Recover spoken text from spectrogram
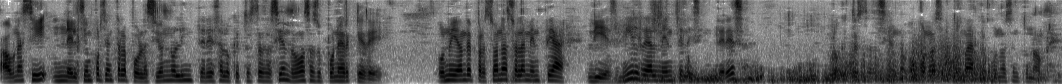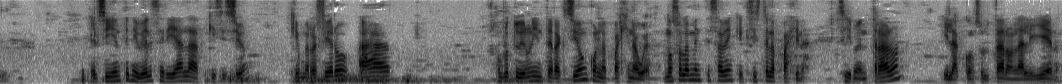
aún así, el 100% de la población no le interesa lo que tú estás haciendo. Vamos a suponer que de un millón de personas, solamente a 10 mil realmente les interesa lo que tú estás haciendo. O conocen tu marca, o conocen tu nombre. El siguiente nivel sería la adquisición, que me refiero a, por ejemplo, tuvieron interacción con la página web. No solamente saben que existe la página, sino entraron y la consultaron, la leyeron.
